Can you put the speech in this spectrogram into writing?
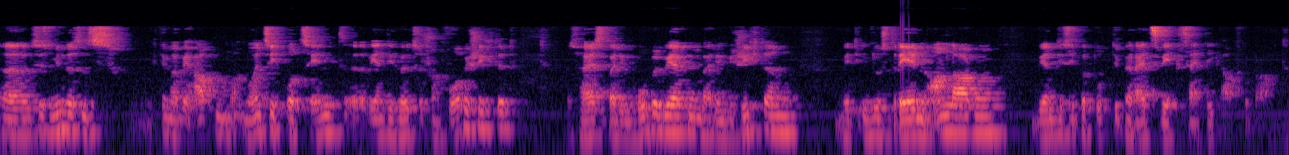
äh, es ist mindestens ich würde mal behaupten, 90 Prozent äh, werden die Hölzer schon vorbeschichtet. Das heißt, bei den Hobelwerken, bei den Beschichtern mit industriellen Anlagen werden diese Produkte bereits wegseitig aufgebracht.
